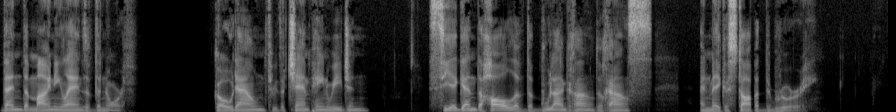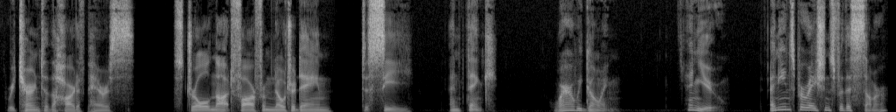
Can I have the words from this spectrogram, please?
then the mining lands of the north. Go down through the Champagne region see again the hall of the Boulingrin de Reims, and make a stop at the brewery. Return to the heart of Paris, stroll not far from Notre Dame to see and think where are we going? And you, any inspirations for this summer?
